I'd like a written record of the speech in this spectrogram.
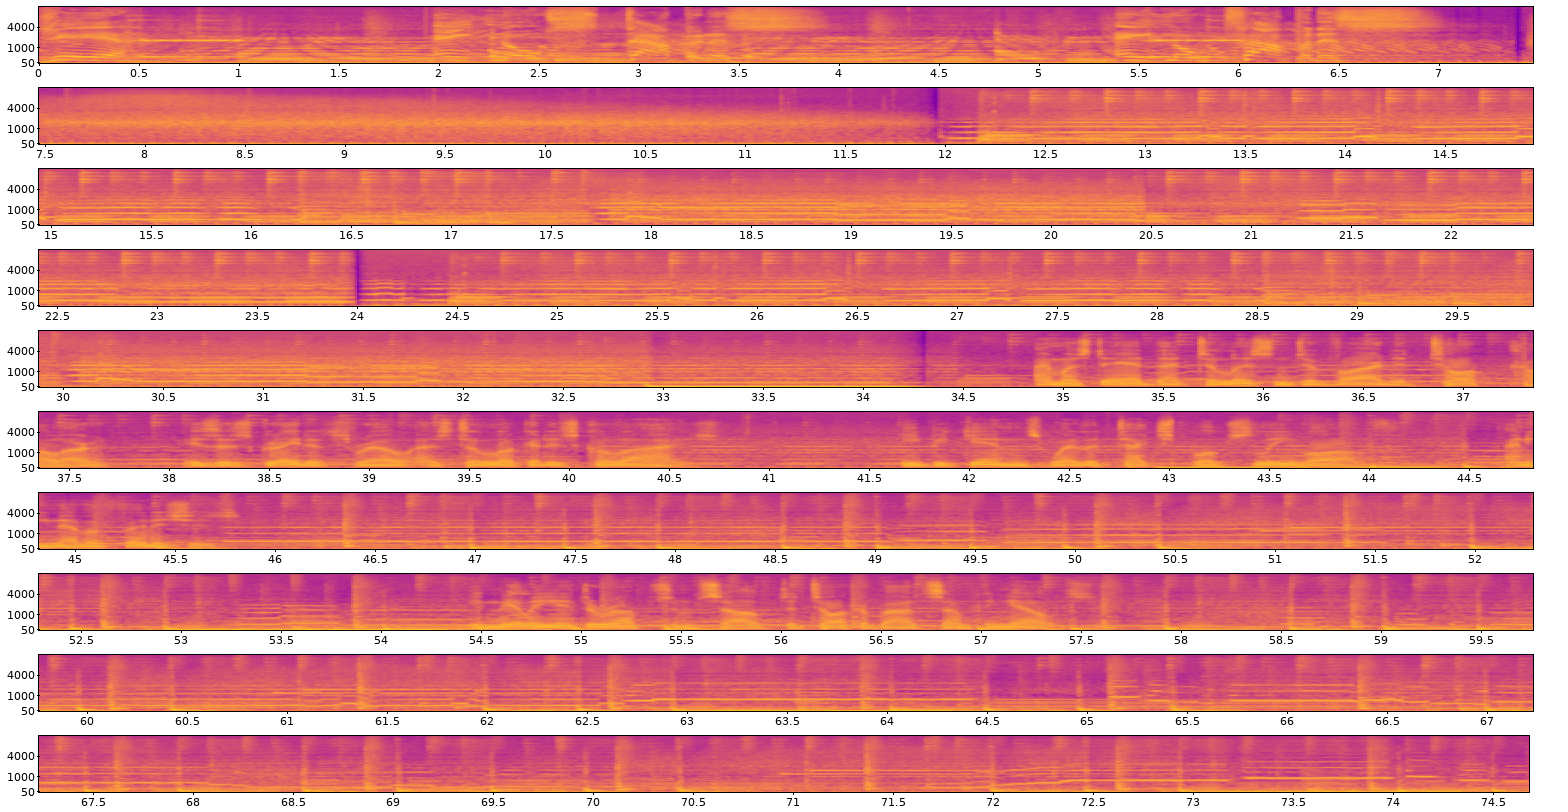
Yeah, ain't no stopping us. Ain't no topping us. I must add that to listen to Varda talk color is as great a thrill as to look at his collage. He begins where the textbooks leave off, and he never finishes. He merely interrupts himself to talk about something else.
